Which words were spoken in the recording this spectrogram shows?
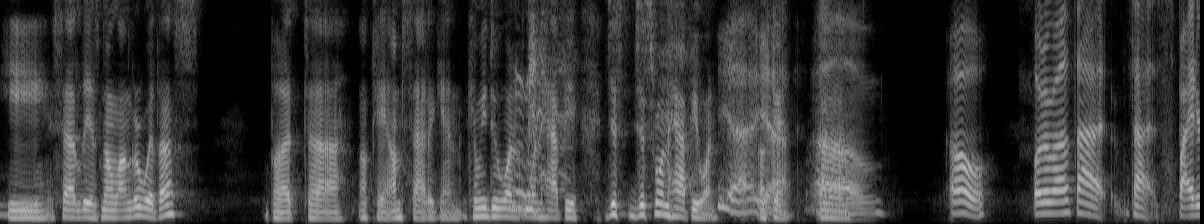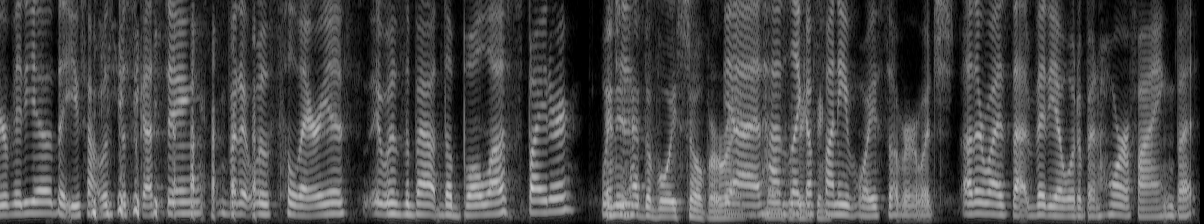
He sadly is no longer with us, but uh, okay, I'm sad again. Can we do one one happy? Just just one happy one. Yeah, Okay, yeah. Um, oh, What about that that spider video that you thought was disgusting, but it was hilarious? It was about the bola spider, which and it is, had the voiceover, right? Yeah, it That had like a thing. funny voiceover, which otherwise that video would have been horrifying. But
